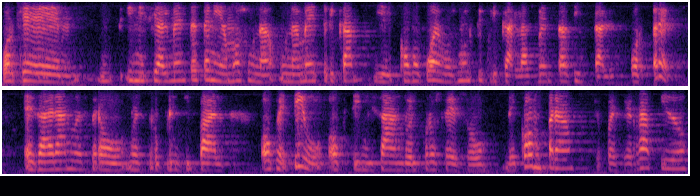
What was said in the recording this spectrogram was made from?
porque inicialmente teníamos una, una métrica y cómo podemos multiplicar las ventas digitales por tres. Ese era nuestro, nuestro principal objetivo, optimizando el proceso de compra, que fuese rápido,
